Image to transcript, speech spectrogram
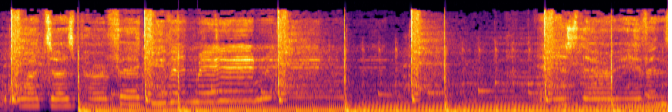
What does perfect even mean? Is there even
